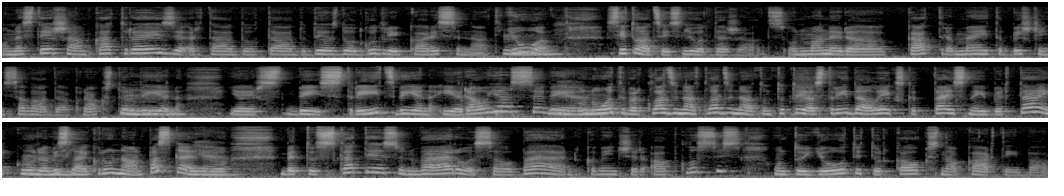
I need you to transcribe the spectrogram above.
Un es tiešām katru reizi ar tādu, tādu Dievs dod gudrību, kā risināt. Jo mm -hmm. situācijas ļoti dažādas. Un man ir uh, katra meita bišķiņa savādāk rakstura. Mm -hmm. Viena, ja ir bijis strīds, viena ieraujās sevi, yeah. un otra var kladzināt, kladzināt, un tu tajā strīdā liekas, ka taisnība ir tai, kura mm -hmm. visu laiku runā un paskaidro. Yeah. Bet tu skaties un vēro savu bērnu, ka viņš ir apklusis, un tu jūti, tur kaut kas nav kārtībā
